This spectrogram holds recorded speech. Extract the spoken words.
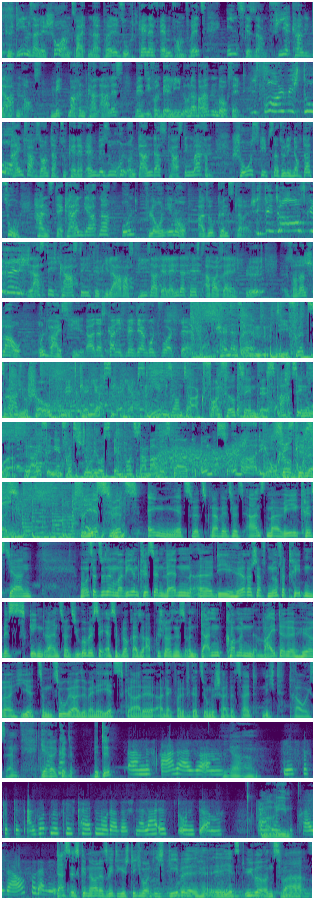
Für die ihm seine Show am 2. April sucht KenFM vom Fritz insgesamt vier Kandidaten aus. Mitmachen kann alles, wenn sie von Berlin oder Brandenburg sind. Ich freue mich doch! Einfach Sonntag zu KenFM besuchen und dann das Casting machen. Shows gibt's natürlich noch dazu. Hans der Kleingärtner und Flown Immo, also künstlerisch. Ich bin so aufgeregt! Lass dich Casting für Pilavas Pisa der Ländertest, aber sei nicht blöd, sondern schlau und weiß viel. Ja, das kann ich mir sehr gut vorstellen. KenFM, die Fritz Radioshow mit Ken Jepsen. Jeden Sonntag von 14 bis 18 Uhr. Live in den Fritz Studios in Potsdam-Babelsberg und im Radio. So, Kinders. Jetzt wird's eng, jetzt wird's knapp, jetzt wird's ernst. Marie, Christian. Man muss dazu sagen, Marie und Christian werden äh, die Hörerschaft nur vertreten bis gegen 23 Uhr, bis der erste Block also abgeschlossen ist. Und dann kommen weitere Hörer hier zum Zuge. Also wenn ihr jetzt gerade an der Qualifikation gescheitert seid, nicht traurig sein. Gerald Kötter, bitte? Ähm, eine Frage, also ähm, Ja. wie ist es, gibt es Antwortmöglichkeiten oder wer schneller ist und ähm, teilen wir Marie. Preise auf oder wie? Das ist genau das richtige Stichwort. Ich gebe äh, jetzt über und zwar,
